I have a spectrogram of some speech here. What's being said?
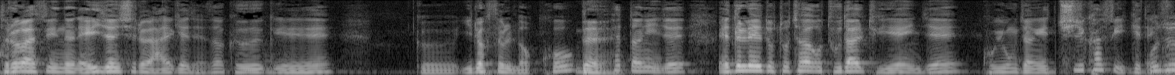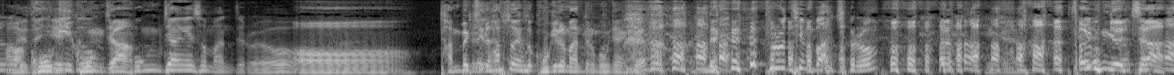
들어갈 수 있는 에이전시를 알게 돼서 그게 그 이력서를 넣고 네. 했더니 이제 애들레이드 도착하고 두 달 뒤에 이제 고기 공장에 취직할 수 있게 된 거죠. 아, 고기 공장. 공장에서 만들어요. 어. 단백질을 합성해서 고기를 만드는 공장인가요? 프로틴 바처럼. 아, 설국열차.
